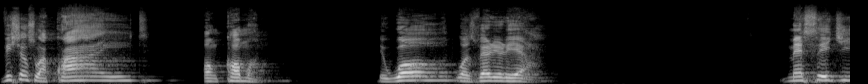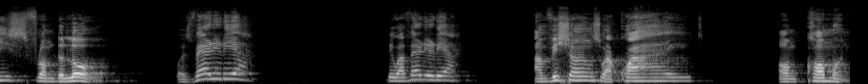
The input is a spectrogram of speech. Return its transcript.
Visions were quite uncommon. The word was very rare. Messages from the Lord was very rare. They were very rare. And visions were quite uncommon.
